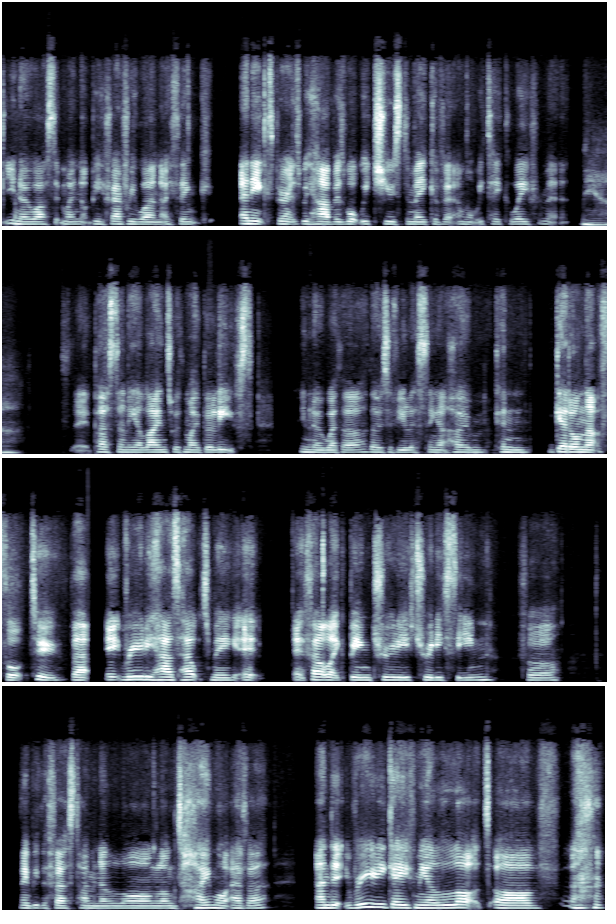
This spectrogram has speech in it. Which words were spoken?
you know whilst it might not be for everyone i think any experience we have is what we choose to make of it and what we take away from it. Yeah. It personally aligns with my beliefs you know whether those of you listening at home can get on that thought too. But it really has helped me. It it felt like being truly truly seen for maybe the first time in a long long time or ever and it really gave me a lot of a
